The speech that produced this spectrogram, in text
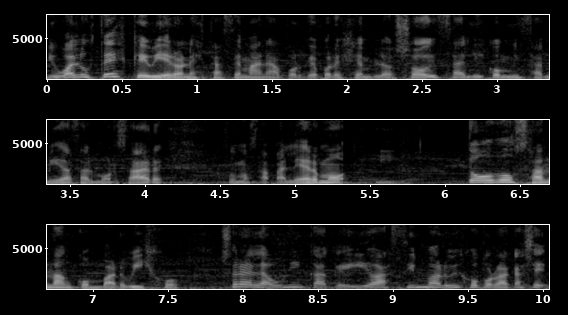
Igual ustedes qué vieron esta semana, porque por ejemplo, yo hoy salí con mis amigas a almorzar, fuimos a Palermo y todos andan con barbijo. Yo era la única que iba sin barbijo por la calle,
